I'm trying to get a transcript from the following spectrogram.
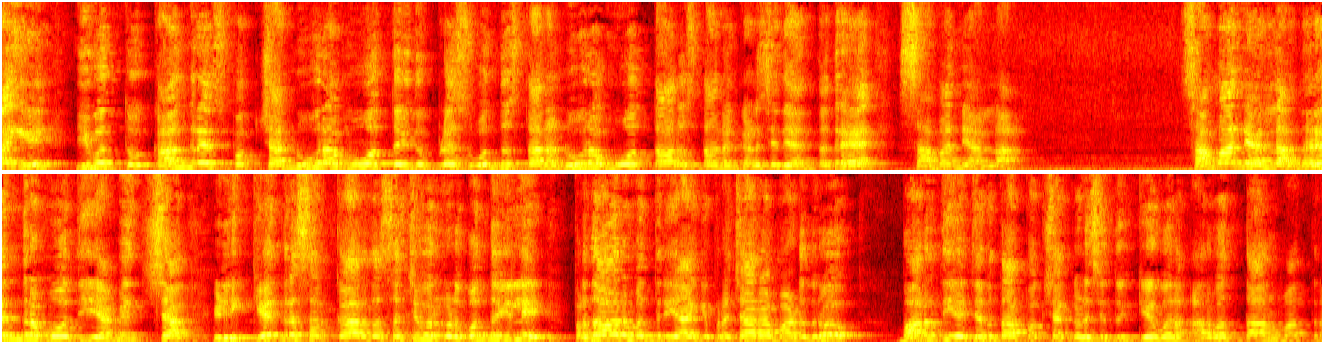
ಆಗಿ ಇವತ್ತು ಕಾಂಗ್ರೆಸ್ ಪಕ್ಷ ನೂರ ಮೂವತ್ತೈದು ಪ್ಲಸ್ ಒಂದು ಸ್ಥಾನ, ನೂರ ಮೂವತ್ತಾರು ಸ್ಥಾನ ಗಳಿಸಿದೆ ಅಂತಂದ್ರೆ ಸಾಮಾನ್ಯ ಅಲ್ಲ. ಸಾಮಾನ್ಯ ಅಲ್ಲ, ನರೇಂದ್ರ ಮೋದಿ, ಅಮಿತ್ ಶಾ, ಇಡೀ ಕೇಂದ್ರ ಸರ್ಕಾರದ ಸಚಿವರುಗಳು ಬಂದು ಇಲ್ಲಿ ಪ್ರಧಾನಮಂತ್ರಿಯಾಗಿ ಪ್ರಚಾರ ಮಾಡಿದ್ರು. ಭಾರತೀಯ ಜನತಾ ಪಕ್ಷ ಗಳಿಸಿದ್ದು ಕೇವಲ ಅರವತ್ತಾರು ಮಾತ್ರ.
